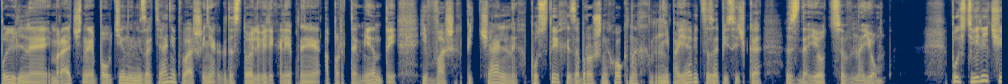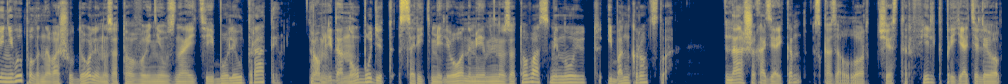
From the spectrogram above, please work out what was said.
пыльная и мрачная паутина не затянет ваши некогда столь великолепные апартаменты, и в ваших печальных, пустых и заброшенных окнах не появится записочка «Сдается в наем». Пусть величие не выпало на вашу долю, но зато вы не узнаете и боли утраты. Вам не дано будет сорить миллионами, но зато вас минуют и банкротство. «Наша хозяйка», — сказал лорд Честерфильд приятелю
